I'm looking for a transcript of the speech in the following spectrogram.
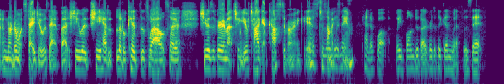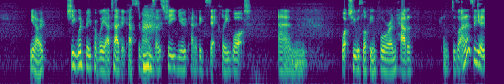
I don't know what stage it was at, but she was she had little kids as well, so Yeah. she was very much your target customer, I guess, to some Absolutely, that's extent. kind of what we bonded over to begin with was that, you know, she would be probably our target customer, and so she knew kind of exactly what, um, what she was looking for and how to kind of design it. So yeah,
